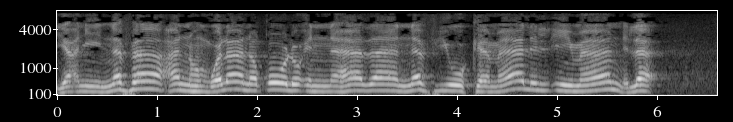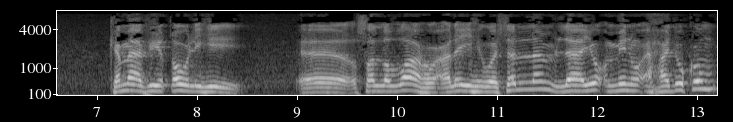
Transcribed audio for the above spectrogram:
يعني نفى عنهم ولا نقول إن هذا نفي كمال الإيمان لا. كما في قوله صلى الله عليه وسلم لا يؤمن أحدكم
